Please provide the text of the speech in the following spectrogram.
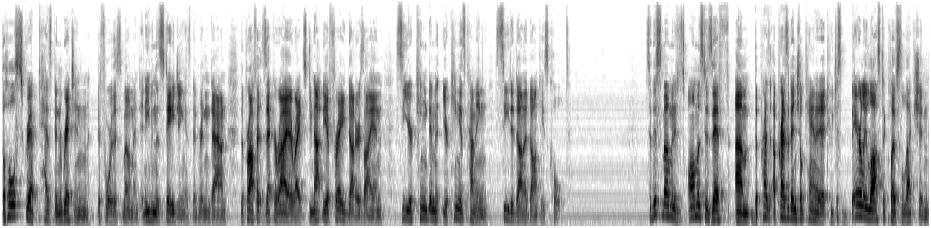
The whole script has been written before this moment, and even the staging has been written down. The prophet Zechariah writes, Do not be afraid, daughter Zion. See, your, kingdom, your king is coming, seated on a donkey's colt. So, this moment is almost as if um, pres- a presidential candidate who just barely lost a close election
